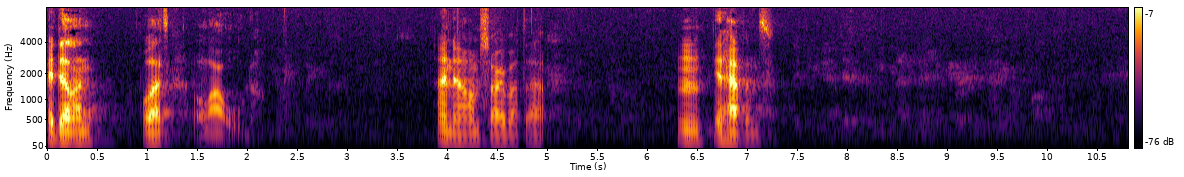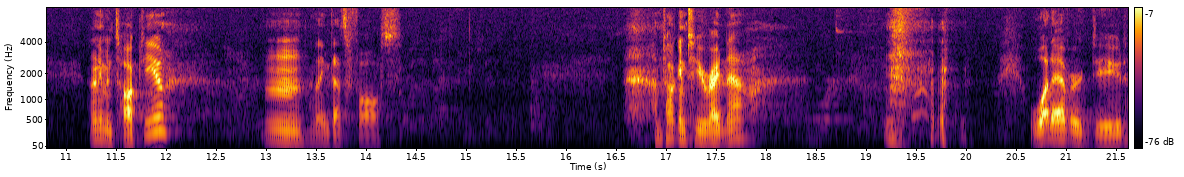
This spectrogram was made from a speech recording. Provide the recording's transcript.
Hey, Dylan. Well, that's loud. I know. I'm sorry about that. Mm, it happens. I don't even talk to you? Mm, I think that's false. I'm talking to you right now. Whatever, dude.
